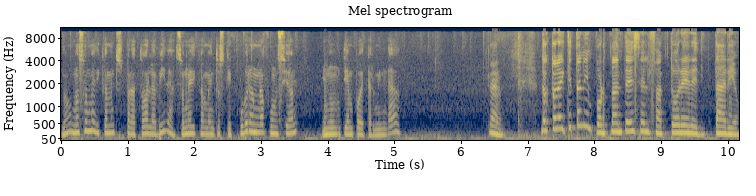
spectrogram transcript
¿no? No son medicamentos para toda la vida, son medicamentos que cubren una función en un tiempo determinado. Claro. Doctora, ¿y qué tan importante es el factor hereditario?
